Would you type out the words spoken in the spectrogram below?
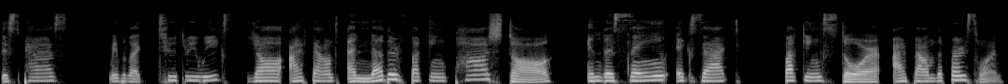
this past maybe like two, three weeks, y'all, I found another fucking Posh doll in the same exact fucking store I found the first one.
